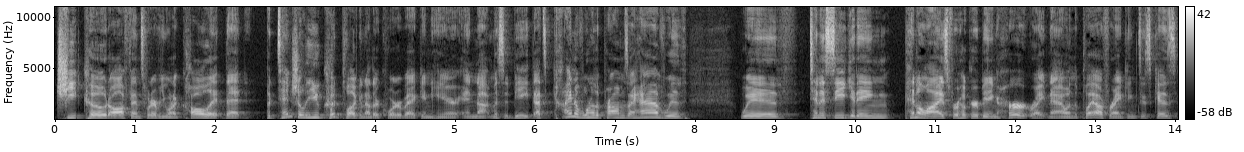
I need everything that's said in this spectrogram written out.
cheat code offense, whatever you want to call it, that potentially you could plug another quarterback in here and not miss a beat. That's kind of one of the problems I have with with Tennessee getting penalized for Hooker being hurt right now in the playoff rankings is because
